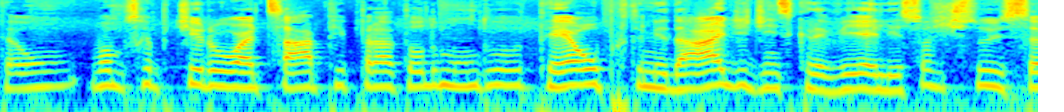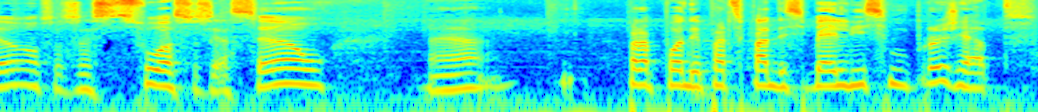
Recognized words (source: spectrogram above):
então, vamos repetir o WhatsApp para todo mundo ter a oportunidade de inscrever ali sua instituição, sua, sua associação, né? Para poder participar desse belíssimo projeto.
